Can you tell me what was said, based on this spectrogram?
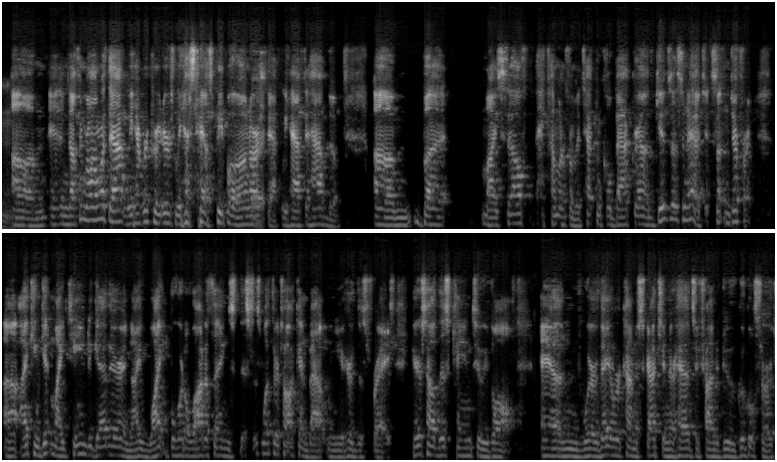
Mm-hmm. Um, and nothing wrong with that. We have recruiters, we have salespeople on our right. staff. We have to have them. Um, but myself, coming from a technical background, gives us an edge. It's something different. Uh, I can get my team together and I whiteboard a lot of things. This is what they're talking about when you hear this phrase. Here's how this came to evolve and where they were kind of scratching their heads or trying to do a Google search,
